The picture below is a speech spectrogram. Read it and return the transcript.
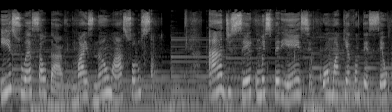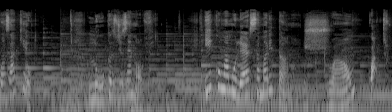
Isso é saudável, mas não há solução. Há de ser uma experiência como a que aconteceu com Zaqueu. Lucas 19. E com a mulher samaritana. João 4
